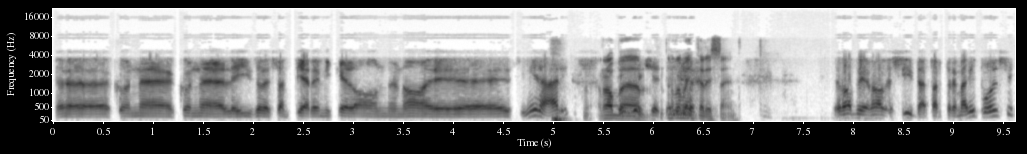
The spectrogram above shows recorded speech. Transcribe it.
eh, con, con, le isole San Piero e Michelon no? e, e similari. Roba, roba interessante robe, robe, sì, da far tremare i polsi,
